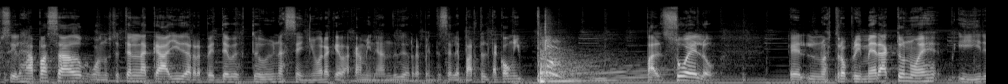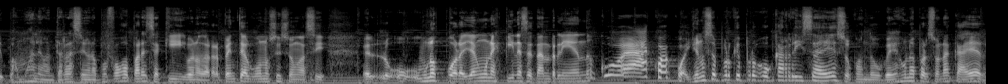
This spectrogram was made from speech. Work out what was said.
si les ha pasado cuando usted está en la calle y de repente ve usted una señora que va caminando y de repente se le parte el tacón y ¡pum! Para el nuestro primer acto no es ir, vamos a levantar la señora, por favor, aparece aquí. Bueno, de repente algunos sí son así. unos por allá en una esquina se están riendo. Yo no sé por qué provoca risa eso cuando ves a una persona caer.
